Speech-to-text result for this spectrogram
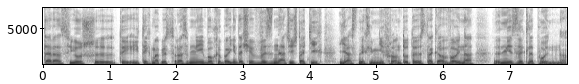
Teraz już y, tych, tych map jest coraz mniej, bo chyba nie da się wyznaczyć takich jasnych linii frontu. To jest taka wojna niezwykle płynna.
